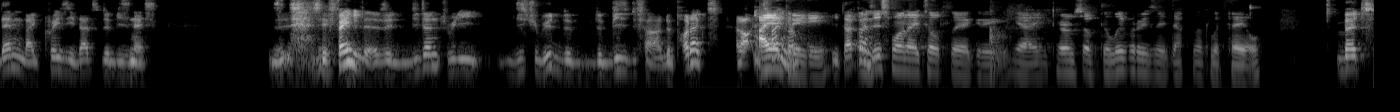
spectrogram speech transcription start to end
them like crazy. That's the business. They, failed. They didn't really distribute the the, the product. I fine, agree. It happened. On this one, I totally agree. Yeah, in terms of deliveries, they definitely fail. but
